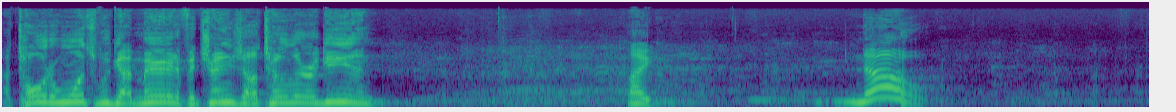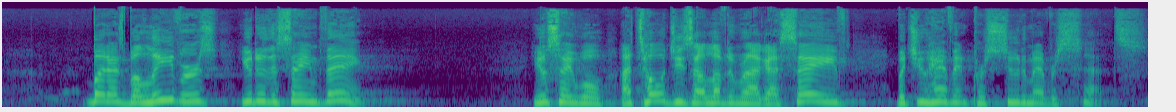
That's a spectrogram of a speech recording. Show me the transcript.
I told her once we got married, if it changed, I'll tell her again. like, no. But as believers, you do the same thing. You'll say, Well, I told Jesus I loved him when I got saved but you haven't pursued him ever since.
